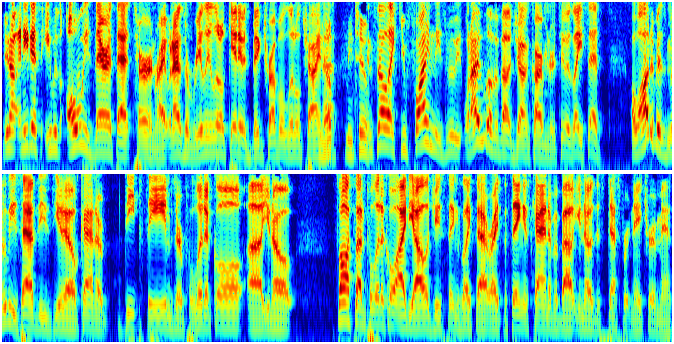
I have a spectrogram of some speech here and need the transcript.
You know, and he just he was always there at that turn, right? When I was a really little kid, it was Big Trouble, Little China. Yep, me too. And so like you find these movies. What I love about John Carpenter too is like you said, a lot of his movies have these, you know, kind of deep themes or political, uh, you know, thoughts on political ideologies, things like that, right? The thing is kind of about, you know, this desperate nature of man.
